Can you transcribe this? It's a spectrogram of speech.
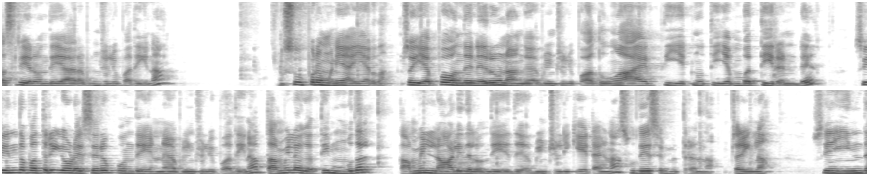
ஆசிரியர் வந்து யார் அப்படின்னு சொல்லி பார்த்தீங்கன்னா சுப்பிரமணிய ஐயர் தான். ஸோ எப்போ வந்து நிறுவனாங்க அப்படின்னு சொல்லி பார்த்துக்குவோம் ஆயிரத்தி எட்நூற்றி எண்பத்தி ரெண்டு ஸோ இந்த பத்திரிகையோடைய சிறப்பு வந்து என்ன அப்படின்னு சொல்லி பார்த்தீங்கன்னா தமிழகத்தின் முதல் தமிழ் நாளிதழ் வந்து எது அப்படின்னு சொல்லி கேட்டாங்கன்னா சுதேசமித்ரன் தான். சரிங்களா? ஸோ இந்த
